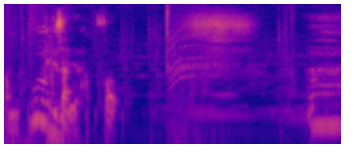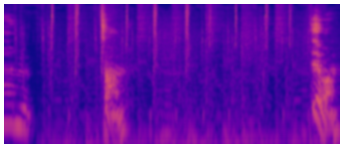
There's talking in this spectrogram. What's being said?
Tamam, bu güzel bir hafif. Ee, tamam. Devam.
